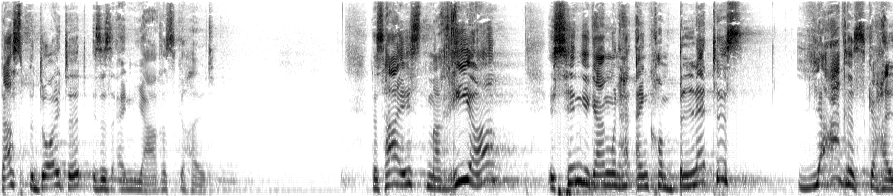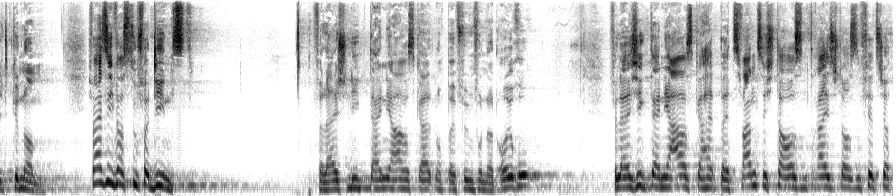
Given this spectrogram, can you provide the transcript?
Das bedeutet, es ist ein Jahresgehalt. Das heißt, Maria ist hingegangen und hat ein komplettes Jahresgehalt genommen. Ich weiß nicht, was du verdienst. Vielleicht liegt dein Jahresgehalt noch bei 500 Euro. Vielleicht liegt dein Jahresgehalt bei 20.000, 30.000, 40.000.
